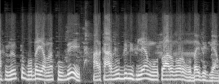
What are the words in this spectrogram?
আসলে তো বোধাই আমরা খুবই আর কার বুদ্ধি নিছিলাম ও তো আরও বড় বোধাই দেখলাম।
